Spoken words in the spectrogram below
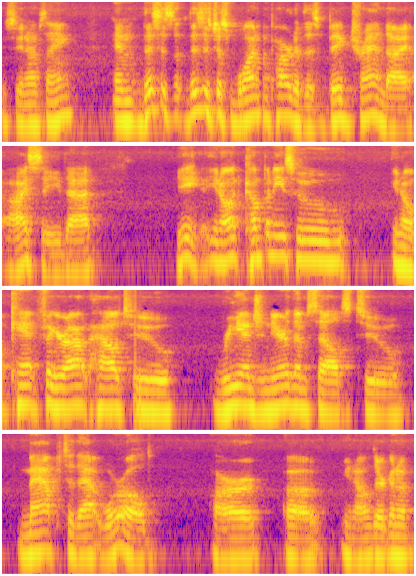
You see what I'm saying? And this is this is just one part of this big trend I, I see that you know companies who you know can't figure out how to re-engineer themselves to map to that world are uh, you know they're gonna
